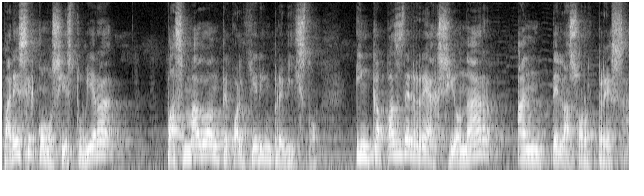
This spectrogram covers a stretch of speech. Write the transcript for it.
parece como si estuviera pasmado ante cualquier imprevisto, incapaz de reaccionar ante la sorpresa.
